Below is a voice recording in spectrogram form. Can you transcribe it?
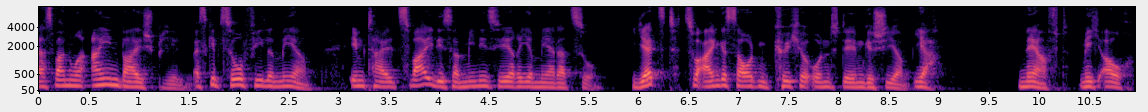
Das war nur ein Beispiel. Es gibt so viele mehr im Teil 2 dieser Miniserie mehr dazu. Jetzt zur eingesauten Küche und dem Geschirr. Ja, nervt mich auch.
